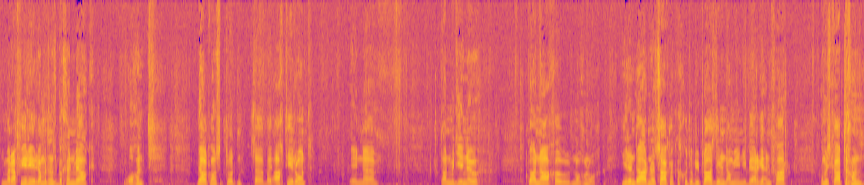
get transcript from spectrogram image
die middag 4 uur dan moet ons begin melk. Die oggend melk ons tot uh, by 8 uur rond. En uh dan moet jy nou daarna gou nog nog hier en daar noodsaaklike goed op die plaas doen en dan moet jy in die berge invaar om die skaap te gaan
